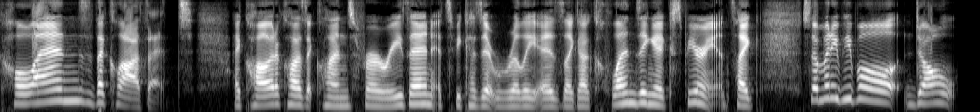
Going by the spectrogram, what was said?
Cleanse the closet. I call it a closet cleanse for a reason. It's because it really is like a cleansing experience. Like so many people don't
